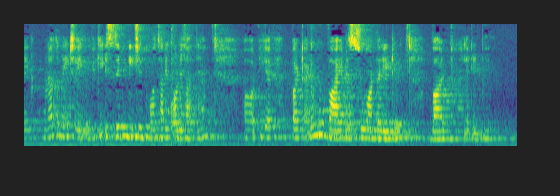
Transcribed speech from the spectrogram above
like होना तो नहीं चाहिए, क्योंकि इससे भी नीचे बहुत सारे कॉलेज आते हैं ठीक है? But I don't it is so underrated but let it be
